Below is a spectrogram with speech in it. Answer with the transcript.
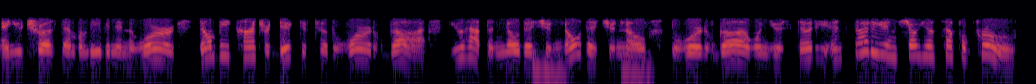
and you trust and believe in the word, don't be contradictory to the word of God. You have to know that you Mhm. know that you know the word of God when you study and study and show yourself approved.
